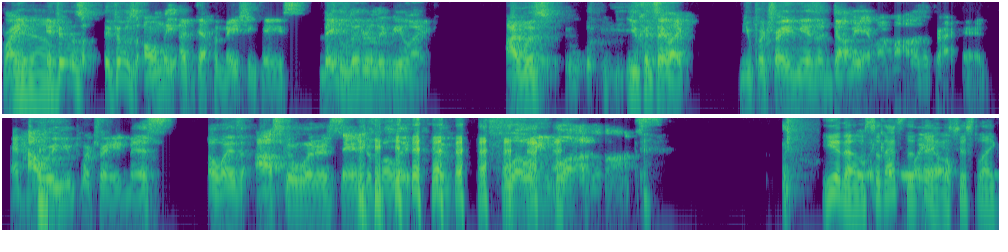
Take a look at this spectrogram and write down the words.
Right. You know? If it was if it was only a defamation case, they'd literally be like, I was you could say like you portrayed me as a dummy and my mom as a crackhead. And how were you portrayed, miss? Oh, as Oscar winner Sandra Bullock with flowing blonde locks. you know, so that's the thing. It's just like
